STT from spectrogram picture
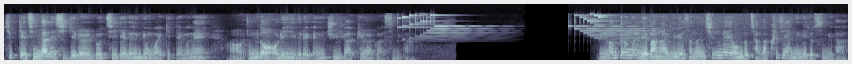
쉽게 진단의 시기를 놓치게 되는 경우가 있기 때문에 어, 좀 더 어린이들에게는 주의가 필요할 것 같습니다. 냉방병을 예방하기 위해서는 실내 온도차가 크지 않는 게 좋습니다.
